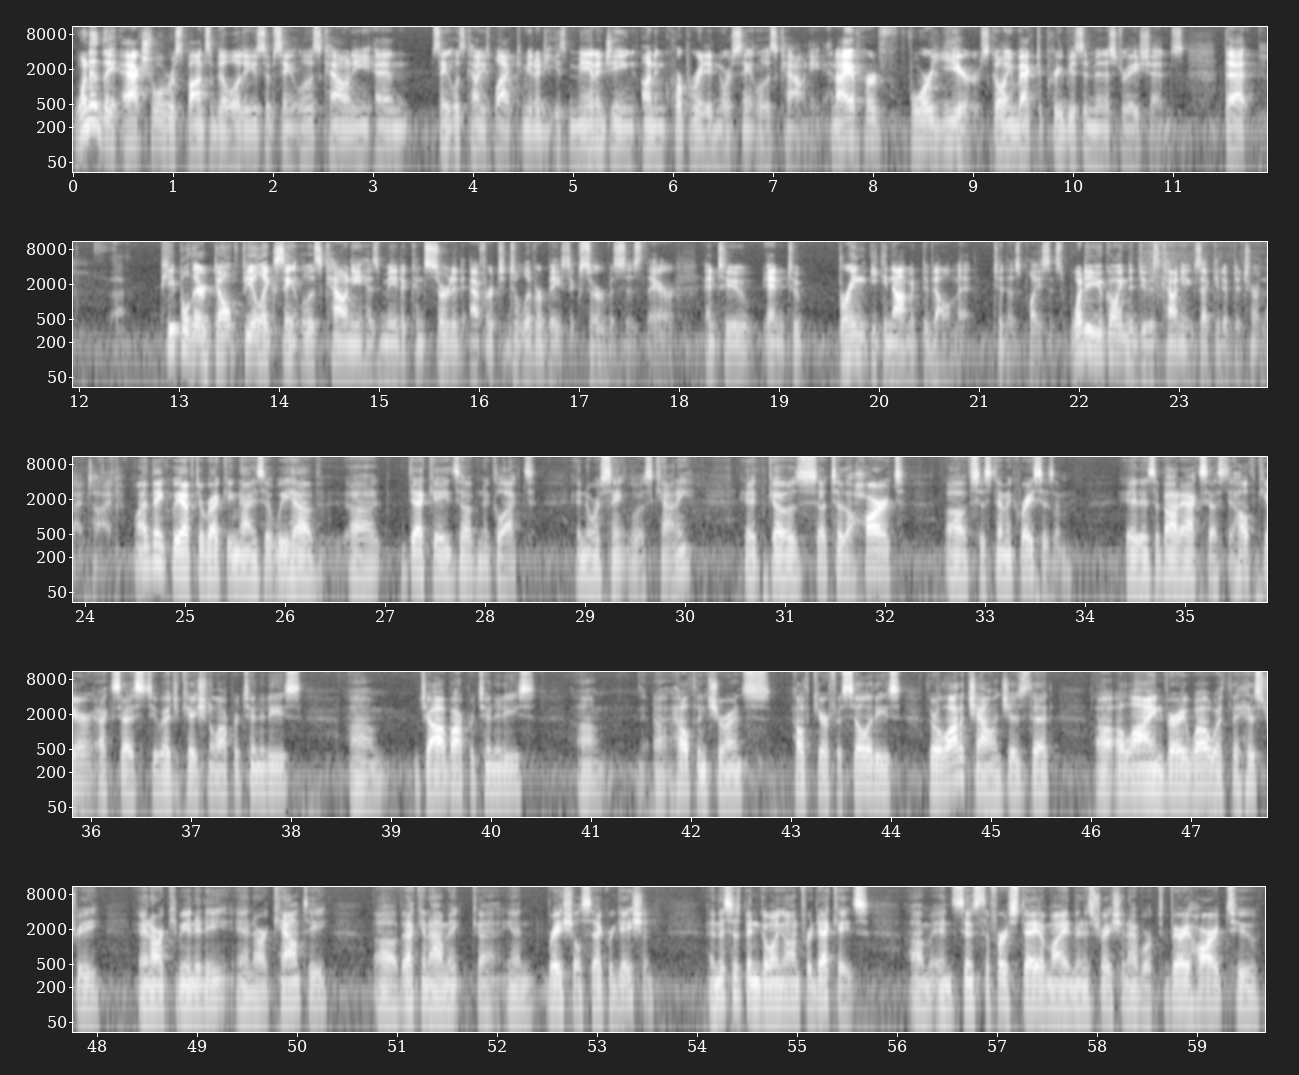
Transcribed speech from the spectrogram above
One of the actual responsibilities of St. Louis County and St. Louis County's black community is managing unincorporated North St. Louis County. And I have heard for years, going back to previous administrations, that uh, people there don't feel like St. Louis County has made a concerted effort to deliver basic services there and to and to bring economic development to those places. What are you going to do as county executive to turn that tide? Well, I think we have to recognize that we have uh, decades of neglect in North St. Louis County. It goes uh, to the heart of systemic racism. It is about access to health care, access to educational opportunities, um, job opportunities, um, uh, health insurance, healthcare facilities. There are a lot of challenges that uh, align very well with the history in our community and our county of economic uh, and racial segregation. And this has been going on for decades. Um, and since the first day of my administration, I've worked very hard to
